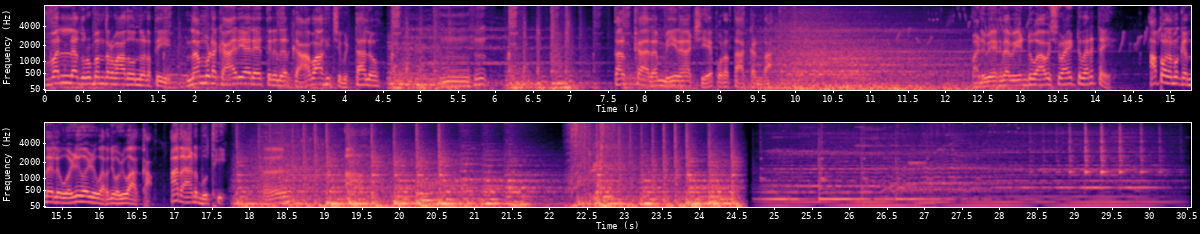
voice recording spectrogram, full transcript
വല്ല ദുർമന്ത്രവാദവും നടത്തി നമ്മുടെ കാര്യാലയത്തിന് നേർക്ക് ആവാഹിച്ചു വിട്ടാലോ? തൽക്കാലം മീനാക്ഷിയെ പുറത്താക്കണ്ട. മണിമേഖല വീണ്ടും ആവശ്യമായിട്ട് വരട്ടെ. അപ്പോൾ നമുക്ക് എന്തെങ്കിലും ഒഴിവഴി പറഞ്ഞ് ഒഴിവാക്കാം. അതാണ് ബുദ്ധി. ഏ?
